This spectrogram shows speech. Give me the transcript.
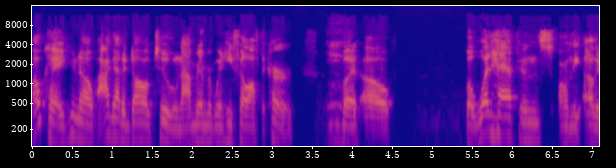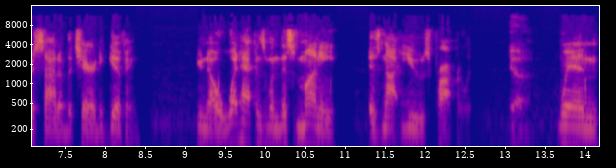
okay, you know, I got a dog too, and I remember when he fell off the curb. Mhm. But oh, but what happens on the other side of the charity giving? You know, what happens when this money is not used properly? yeah, When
